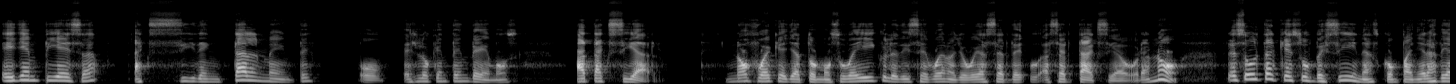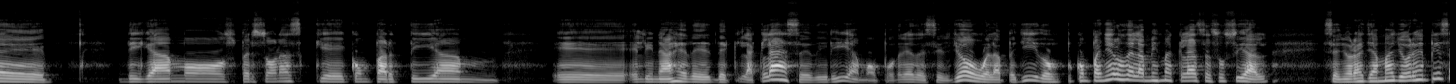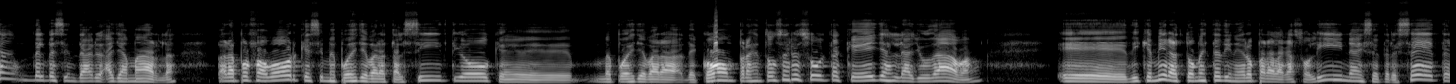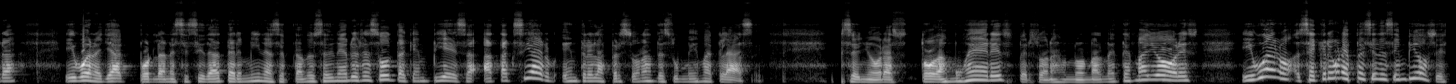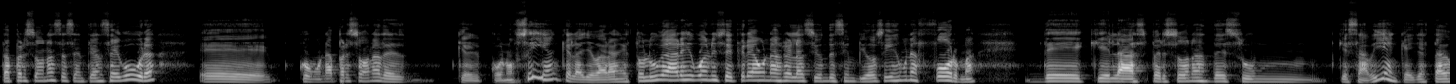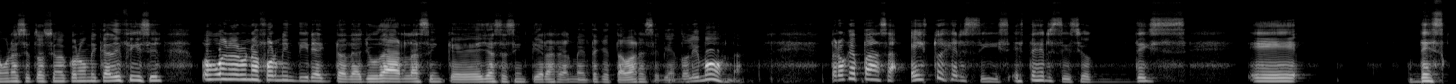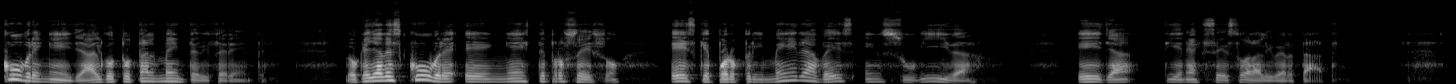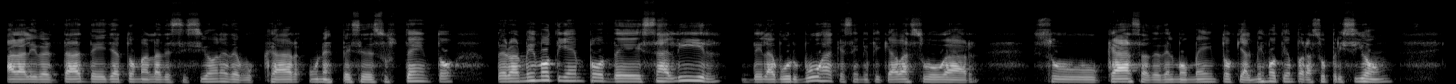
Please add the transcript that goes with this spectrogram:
Ella empieza accidentalmente, o es lo que entendemos, a taxiar no fue que ella tomó su vehículo y dice, bueno, yo voy a hacer, de, hacer taxi ahora. No, resulta que sus vecinas, compañeras de, digamos, personas que compartían eh, el linaje de, de, la clase, diríamos, podría decir yo, o el apellido, compañeros de la misma clase social, señoras ya mayores, empiezan del vecindario a llamarla para por favor que si me puedes llevar a tal sitio, que me puedes llevar a, de compras. Entonces resulta que ellas le ayudaban. Eh, di que mira, toma este dinero para la gasolina, etcétera, etcétera. Y bueno, ya por la necesidad termina aceptando ese dinero y resulta que empieza a taxiar entre las personas de su misma clase. Señoras, todas mujeres, personas normalmente mayores. Y bueno, se crea una especie de simbiosis. Estas personas se sentían seguras eh, con una persona que conocían, que la llevaran a estos lugares y bueno, y se crea una relación de simbiosis. Es una forma de que las personas de su que sabían que ella estaba en una situación económica difícil, pues bueno, era una forma indirecta de ayudarla sin que ella se sintiera realmente que estaba recibiendo limosna. Pero ¿qué pasa? Este ejercicio, este ejercicio eh, descubre en ella algo totalmente diferente. Lo que ella descubre en este proceso es que por primera vez en su vida ella tiene acceso a la libertad. A la libertad de ella tomar las decisiones, de buscar una especie de sustento, pero al mismo tiempo de salir de la burbuja que significaba su hogar, su casa desde el momento que al mismo tiempo era su prisión,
